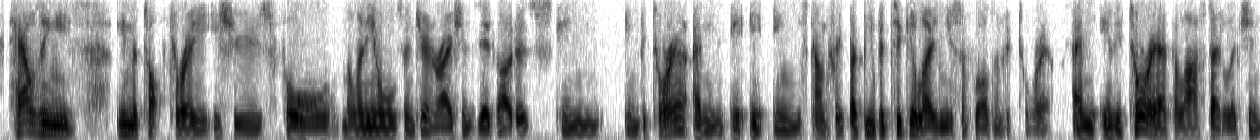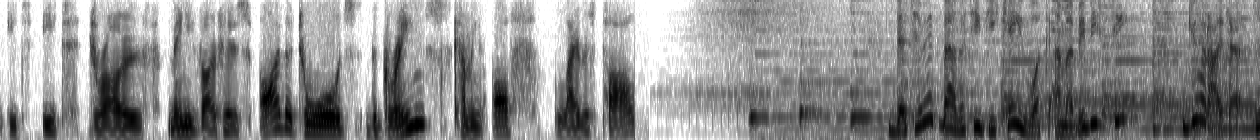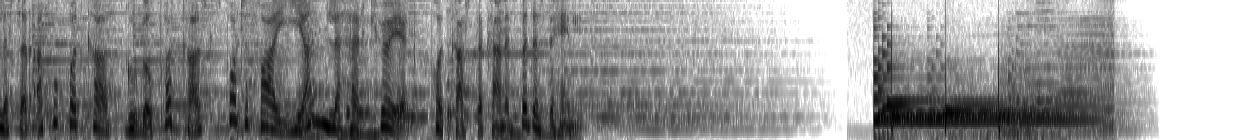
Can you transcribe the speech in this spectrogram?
Housing is in the top three issues for millennials and Generation Z voters in in Victoria and in, in, in, this country, but in particular in New South Wales and Victoria. And in Victoria, at the last state election, it, it drove many voters either towards the Greens coming off Labor's pile. دەتەوێت بابەتی دیکەی وەک ئەمە ببیستی؟ گۆڕایرە لەسەر ئەپ و پۆدکاست گوگل پۆدکاست سپۆتفاای یان لە هەر کوێیەک پۆدکاستەکانت بەدەست دەێنیت.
